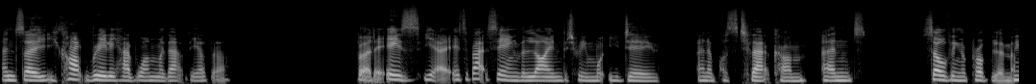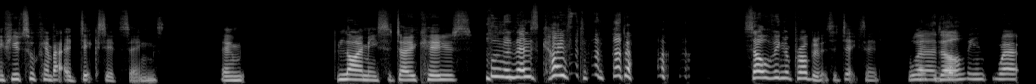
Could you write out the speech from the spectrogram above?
And so you can't really have one without the other. But it is, yeah, it's about seeing the line between what you do and a positive outcome and solving a problem. And if you're talking about addictive things, then limey Sudokus, all of those kinds of stuff. Solving a problem, it's addicted. Wordle. Where,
